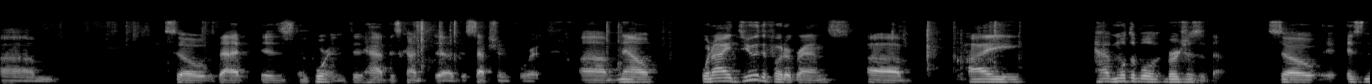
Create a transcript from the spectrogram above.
Um, so that is important to have this kind of uh, deception for it. Um, now, when I do the photograms, uh, I have multiple versions of them. So it's,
